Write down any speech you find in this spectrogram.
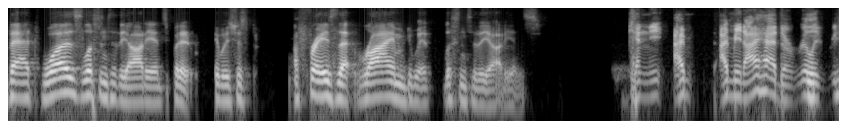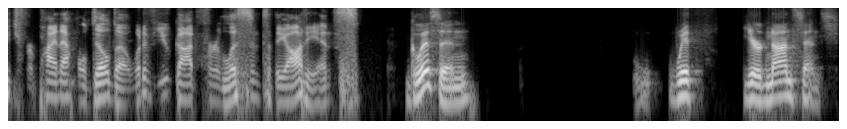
that was listen to the audience, but it, it was just a phrase that rhymed with listen to the audience? Can you? I I mean, I had to really reach for pineapple dildo. What have you got for listen to the audience? Glisten with your nonsense.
